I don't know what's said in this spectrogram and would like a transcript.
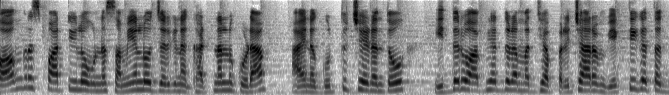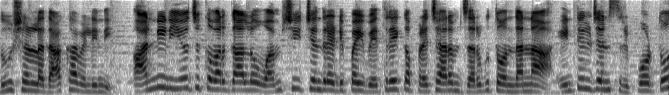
కాంగ్రెస్ పార్టీలో ఉన్న సమయంలో జరిగిన ఘటనలను కూడా ఆయన గుర్తు చేయడంతో ఇద్దరు అభ్యర్థుల మధ్య ప్రచారం వ్యక్తిగత దూషణల దాకా వెళ్ళింది. అన్ని నియోజకవర్గాల్లో వంశీచంద్రెడ్డిపై వ్యతిరేక ప్రచారం జరుగుతోందన్న ఇంటెలిజెన్స్ రిపోర్ట్తో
